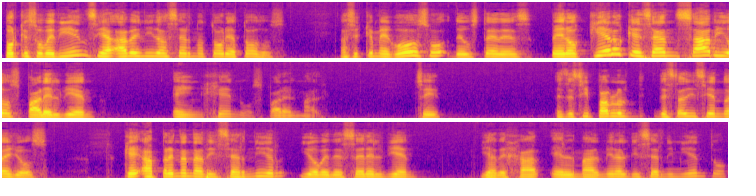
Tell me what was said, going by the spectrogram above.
Porque su obediencia ha venido a ser notoria a todos. Así que me gozo de ustedes pero quiero que sean sabios para el bien e ingenuos para el mal. ¿Sí? Es decir, Pablo le está diciendo a ellos que aprendan a discernir y obedecer el bien y a dejar el mal. Mira, el discernimiento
